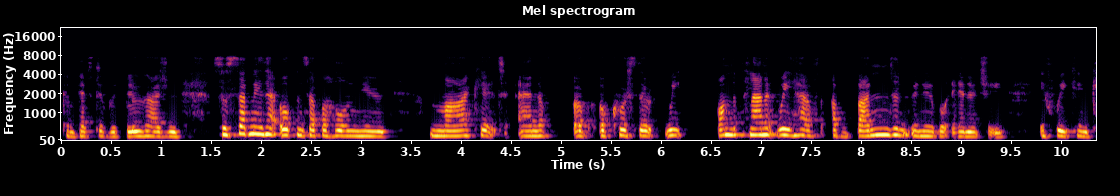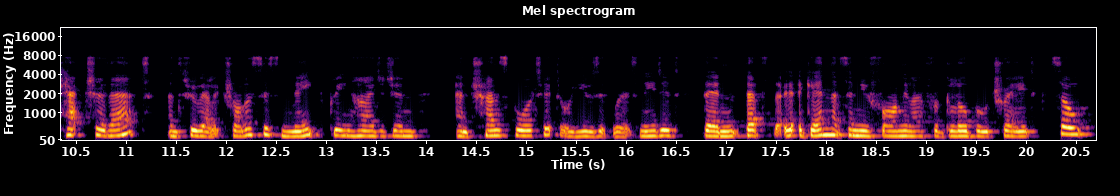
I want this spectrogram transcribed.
competitive with blue hydrogen. So suddenly that opens up a whole new market, and of, of, of course, there, we on the planet we have abundant renewable energy. If we can capture that and through electrolysis make green hydrogen and transport it or use it where it's needed, then that's again that's a new formula for global trade. So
